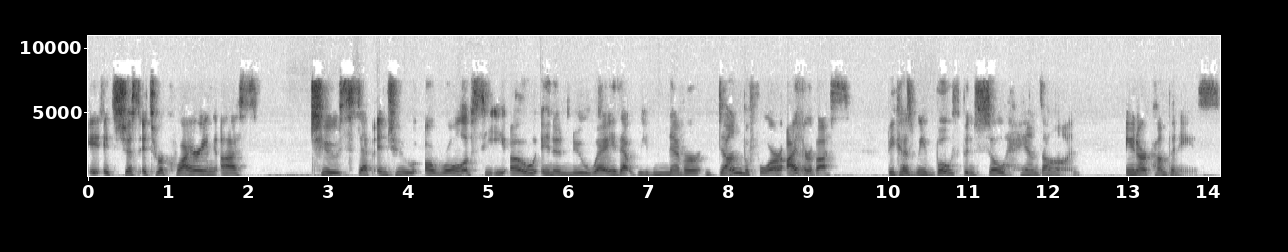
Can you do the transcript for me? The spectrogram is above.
It's just it's requiring us to step into a role of ceo in a new way that we've never done before either of us because we've both been so hands-on in our companies.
